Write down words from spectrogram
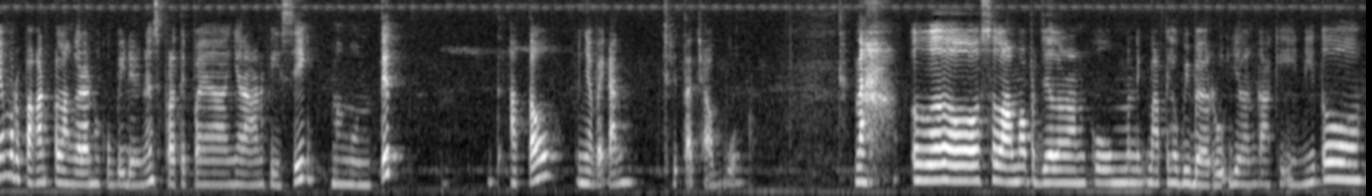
yang merupakan pelanggaran hukum pidana seperti penyerangan fisik, menguntit, atau menyampaikan cerita cabul. Nah, uh, selama perjalananku menikmati hobi baru jalan kaki ini tuh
